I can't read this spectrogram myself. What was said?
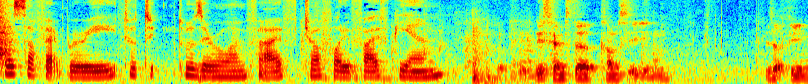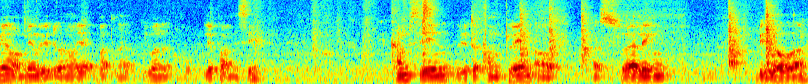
1st of February 2015, 12.45 p.m. Okay, this hamster comes in, it's a female or male, we don't know yet, but uh, you want to lift up and see? It comes in with a complaint of a swelling below, uh,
